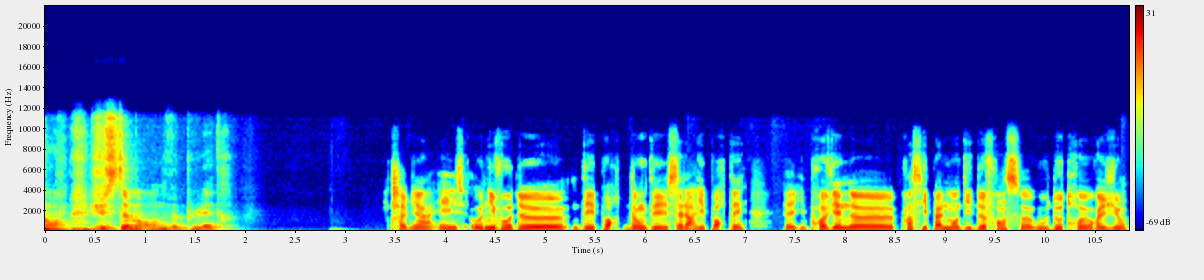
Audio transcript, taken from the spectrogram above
Justement, on ne veut plus l'être. Très bien. Et au niveau de, des, salariés portés, euh, ils proviennent euh, principalement d'Île-de-France euh, ou d'autres régions?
